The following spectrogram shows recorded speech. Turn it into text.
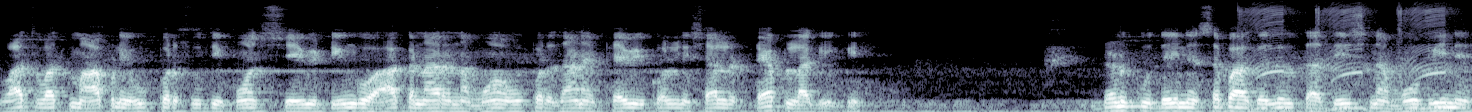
વાત વાતમાં આપણી ઉપર સુધી પહોંચશે એવી ટીંગો હાંકનારાના મોં ઉપર જાણે ફેવિકોલની સેલ ટેપ લાગી ગઈ. ડણકું દઈને સભા ગજવતા દેશના મોભીને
